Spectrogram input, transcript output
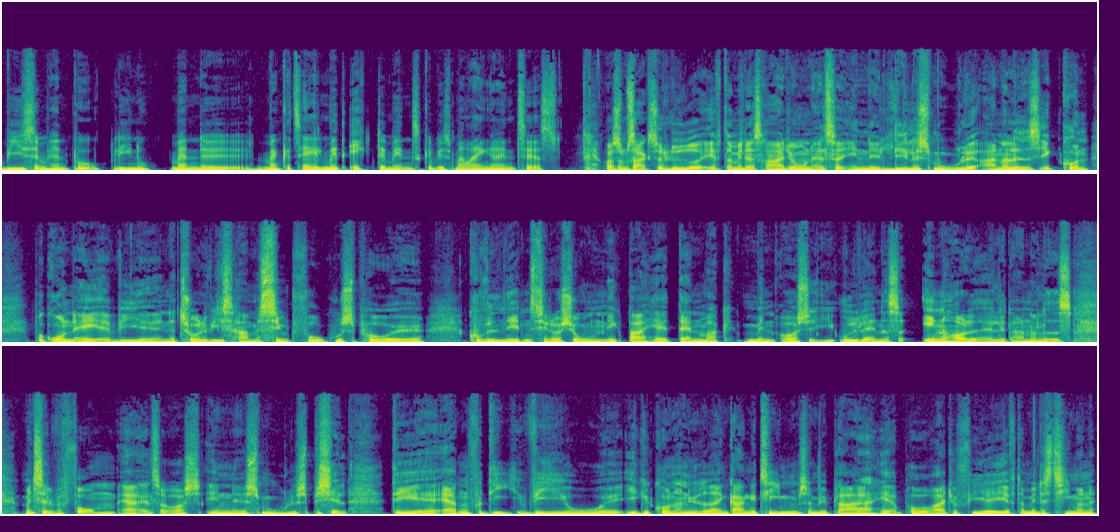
Vi er simpelthen på lige nu. Man, øh, man kan tale med et ægte menneske, hvis man ringer ind til os. Og som sagt, så lyder eftermiddagsradioen altså en øh, lille smule anderledes. Ikke kun på grund af, at vi øh, naturligvis har massivt fokus på øh, covid-19-situationen, ikke bare her i Danmark, men også i udlandet. Så indholdet af lidt anderledes. Men selve formen er altså også en øh, smule speciel. Det øh, er den, fordi vi jo øh, ikke kun har nyheder en gang i timen, som vi plejer her på Radio 4 i eftermiddagstimerne.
